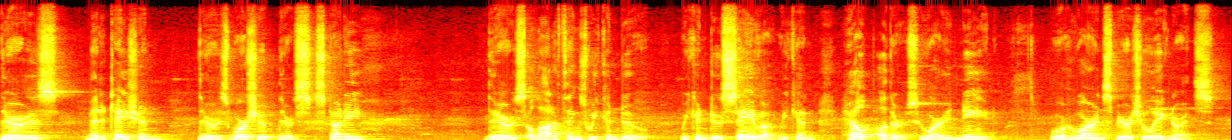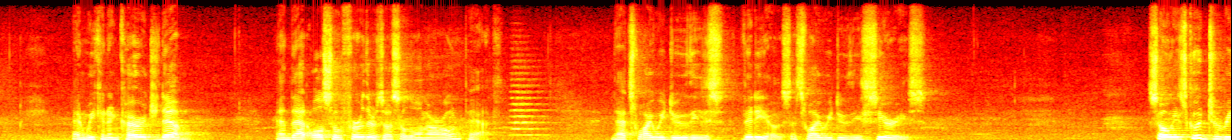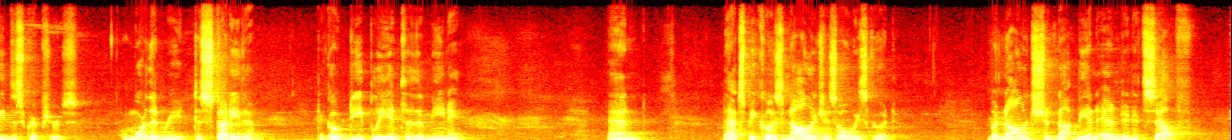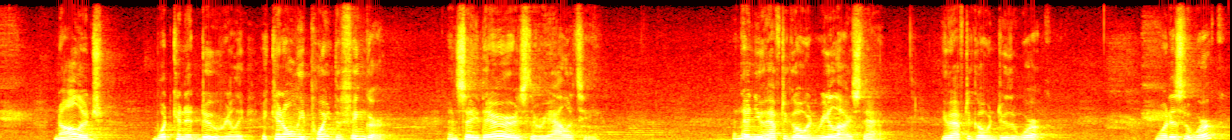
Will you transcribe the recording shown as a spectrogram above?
there is meditation, there is worship, there's study, there's a lot of things we can do. We can do seva, we can help others who are in need or who are in spiritual ignorance and we can encourage them. And that also furthers us along our own path. That's why we do these videos. That's why we do these series. So it's good to read the scriptures, more than read, to study them, to go deeply into the meaning. And that's because knowledge is always good. But knowledge should not be an end in itself knowledge, what can it do really? It can only point the finger and say, there is the reality. And then you have to go and realize that. You have to go and do the work. What is the work?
